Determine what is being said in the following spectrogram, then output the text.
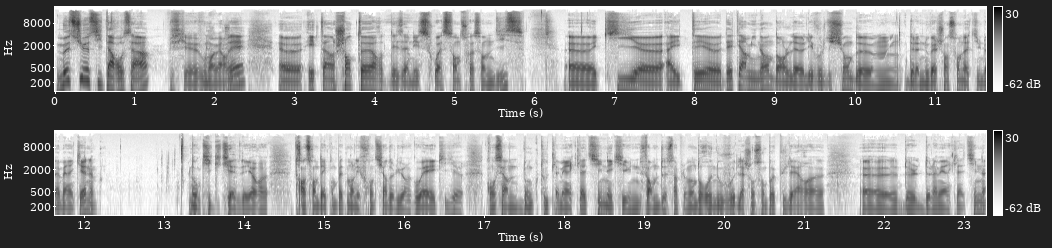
Monsieur Citarrosa, puisque vous m'emmerdez, euh, est un chanteur des années 60-70 euh, qui euh, a été déterminant dans l'évolution de, de la nouvelle chanson latino-américaine. Donc, qui, a d'ailleurs euh, transcendé complètement les frontières de l'Uruguay et qui euh, concerne donc toute l'Amérique latine et qui est une forme de simplement de renouveau de la chanson populaire euh, de l'Amérique latine.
